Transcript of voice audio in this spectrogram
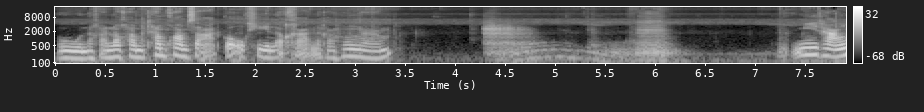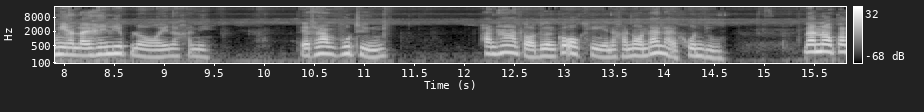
โอ้นะคะ เราทำทำความสะอาดก็โอเคแล้วค่ะนะคะ ห้องน้ำมีถังมีอะไรให้เรียบร้อยนะคะนี่ แต่ถ้าพูดถึงพันห้าต่อเดือนก็โอเคนะคะ นอนได้หลายคนอยู่ ด้านนอกก็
